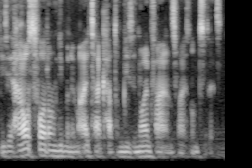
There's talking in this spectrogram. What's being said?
diese Herausforderungen, die man im Alltag hat, um diese neuen Verhaltensweisen umzusetzen.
